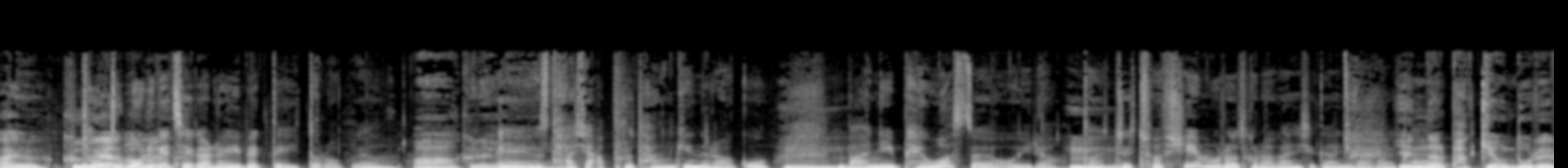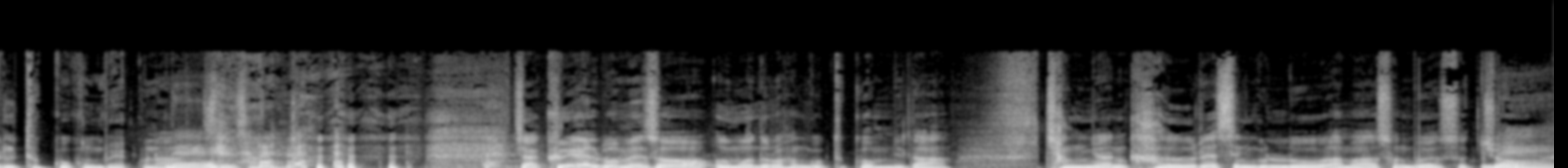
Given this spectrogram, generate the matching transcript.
아유, 그 저도 모르게 제가 레이백 돼 있더라고요. 아, 그래요. 네, 그래서 다시 앞으로 당기느라고 음. 많이 배웠어요, 오히려. 음. 더 이제 초심으로 돌아간 시간이라고 할까요? 옛날 박기영 노래를 듣고 공부했구나. 네. 세상에. 자, 그 앨범에서 음원으로 한 곡 듣고 옵니다. 작년 가을에 싱글로 아마 선보였었죠. 네.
